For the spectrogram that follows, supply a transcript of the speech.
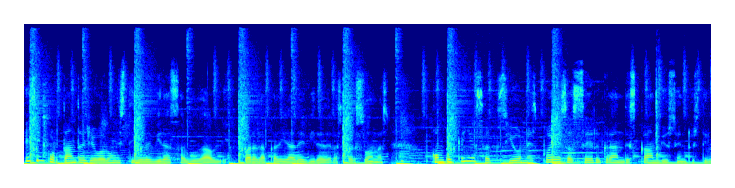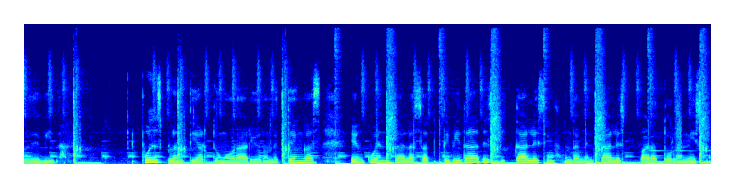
Es importante llevar un estilo de vida saludable para la calidad de vida de las personas. Con pequeñas acciones puedes hacer grandes cambios en tu estilo de vida. Puedes plantearte un horario donde tengas en cuenta las actividades vitales y fundamentales para tu organismo.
